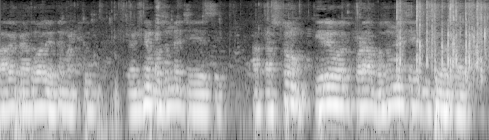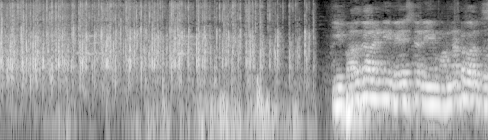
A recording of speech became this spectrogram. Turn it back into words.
బాగా పేదవాళ్ళు అయితే మట్టు వెంటనే పొద్దున్నే చేసి ఆ కష్టం తీరే వరకు కూడా భుజమే చేయించేవారు కాదు. ఈ పథకాలన్నీ వేస్ట్ అని మొన్నటి వరకు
